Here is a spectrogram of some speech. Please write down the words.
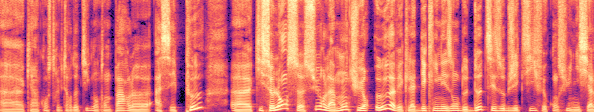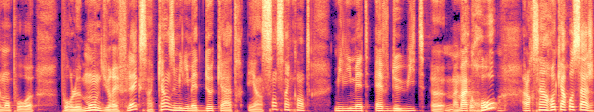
Euh, qui est un constructeur d'optique dont on parle euh, assez peu, euh, qui se lance sur la monture E avec la déclinaison de deux de ses objectifs conçus initialement pour, pour le monde du réflexe, un 15 mm 2.4 et un 150 mm f2.8 macro. macro. Alors c'est un recarrossage,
